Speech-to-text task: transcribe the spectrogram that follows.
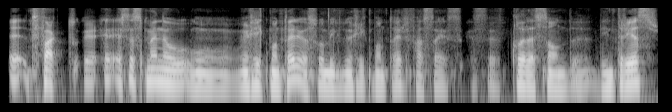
Eh, de facto, eh, esta semana o Henrique Monteiro, eu sou amigo do Henrique Monteiro, faço essa, essa declaração de, de, interesses,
